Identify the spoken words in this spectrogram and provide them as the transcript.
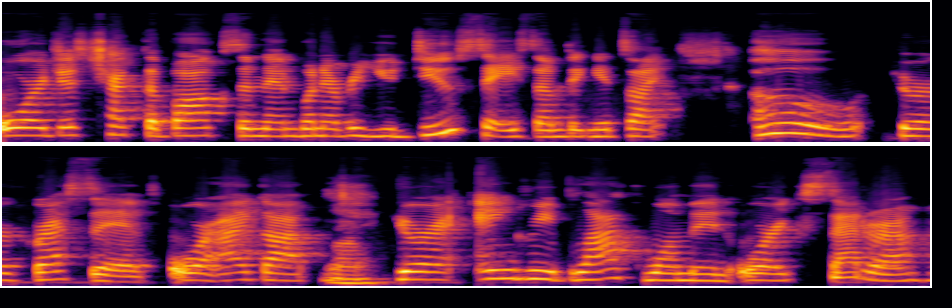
or just check the box. And then whenever you do say something, it's like, oh, you're aggressive, or I got, wow. you're an angry black woman, or etc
